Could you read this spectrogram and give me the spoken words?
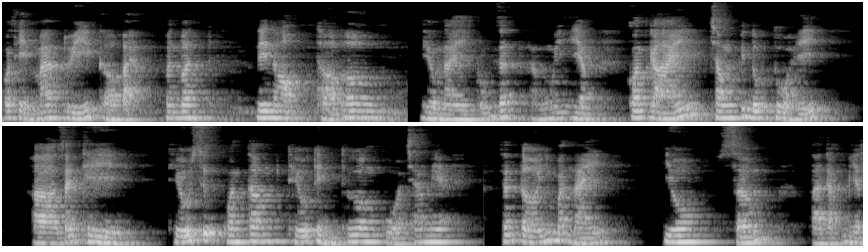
có thể ma túy cờ bạc vân vân. Nên họ thờ ơ. Điều này cũng rất là nguy hiểm. Con cái trong cái độ tuổi à, dậy thì thiếu sự quan tâm, thiếu tình thương của cha mẹ dẫn tới những bạn này yêu sớm và đặc biệt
